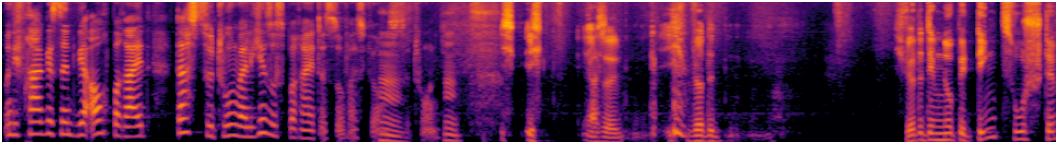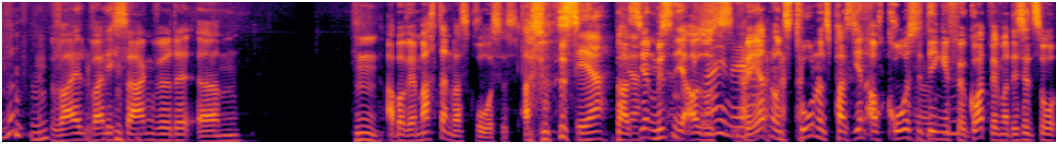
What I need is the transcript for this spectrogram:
Und die Frage ist, sind wir auch bereit, das zu tun, weil Jesus bereit ist, sowas für uns zu tun. Ich, ich, also ich würde, ich würde dem nur bedingt zustimmen, weil, weil ich sagen würde, ähm, hm, aber wer macht dann was Großes? Also es Ja, passieren müssen ja, also es Kleine. werden uns tun, uns passieren auch große Dinge für Gott. Wenn man das jetzt so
